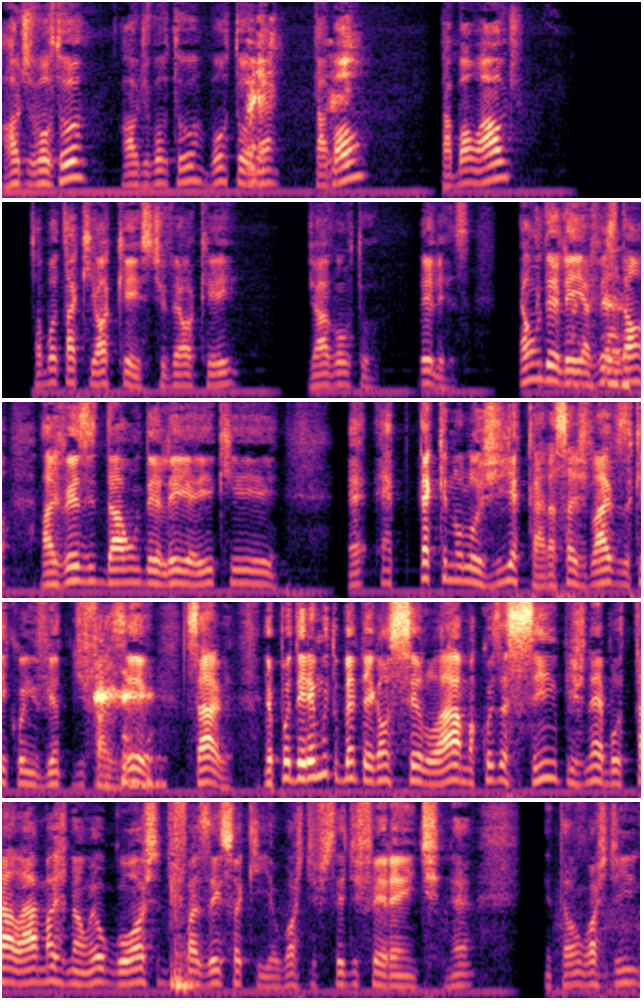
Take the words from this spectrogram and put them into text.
Áudio voltou? Áudio voltou? Voltou, né? Tá bom? Tá bom o áudio? Só botar aqui, ok. Se tiver ok, já voltou. Beleza. É um delay, às vezes dá um, às vezes dá um delay aí que é, é, tecnologia, cara. Essas lives aqui que eu invento de fazer, sabe? Eu poderia muito bem pegar um celular, uma coisa simples, né? Botar lá, mas não, eu gosto de fazer isso aqui. Eu gosto de ser diferente, né? Então eu gosto de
